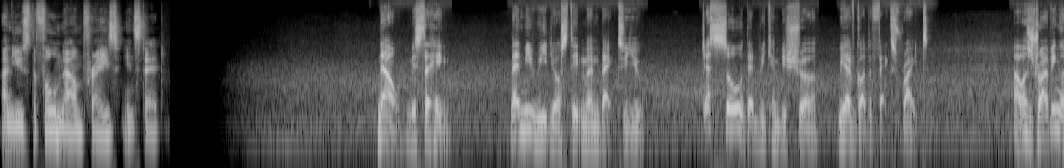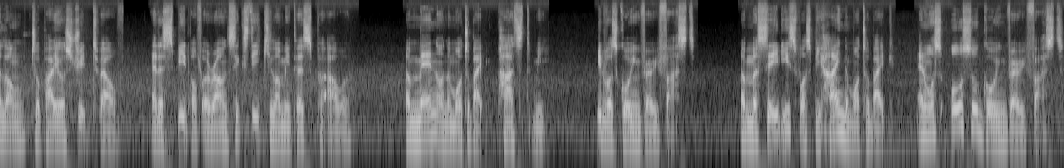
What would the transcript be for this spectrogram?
and use the full noun phrase instead. Now, Mr. Heng, let me read your statement back to you just so that we can be sure we have got the facts right. I was driving along Toa Street 12 at a speed of around 60 kilometers per hour. A man on a motorbike passed me. It was going very fast. A Mercedes was behind the motorbike and was also going very fast.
